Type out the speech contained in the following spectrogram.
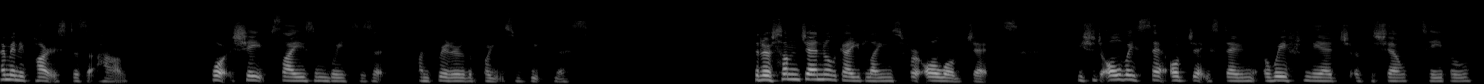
How many parts does it have? What shape, size and weight is it? And where are the points of weakness? There are some general guidelines for all objects. You should always set objects down away from the edge of the shelf, table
